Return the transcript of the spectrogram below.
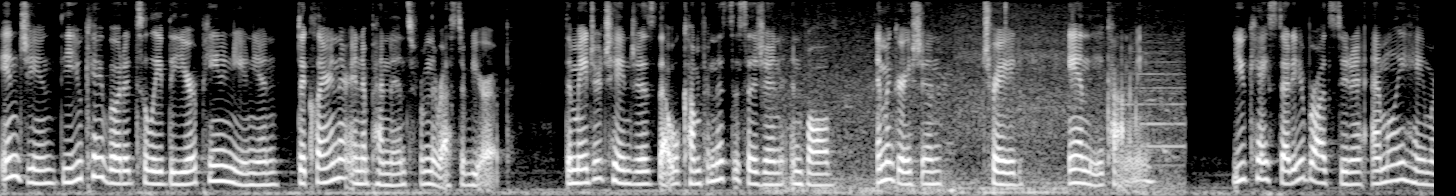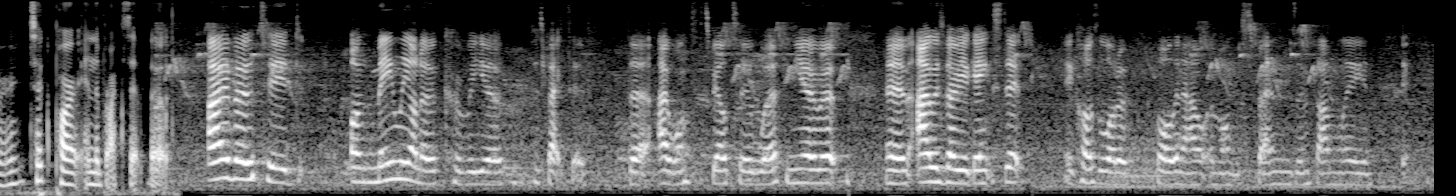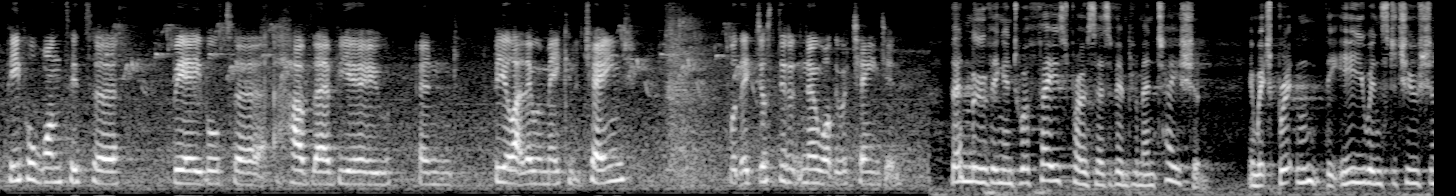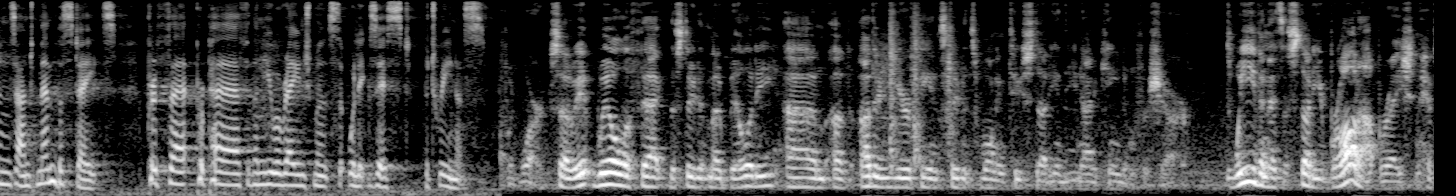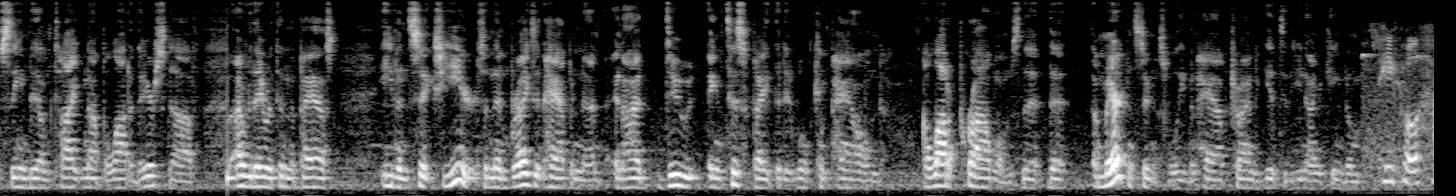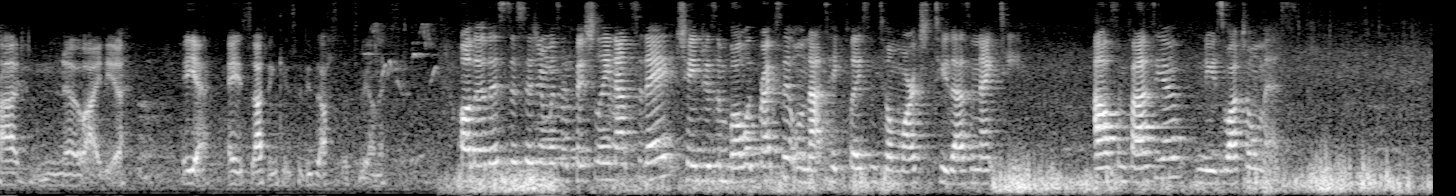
In June, the UK voted to leave the European Union, declaring their independence from the rest of Europe. The major changes that will come from this decision involve immigration, trade, and the economy. UK study abroad student Emily Hamer took part in the Brexit vote. I voted on mainly on a career perspective that I wanted to be able to work in Europe. Um, I was very against it. It caused a lot of falling out amongst friends and family. People wanted to be able to have their view and feel like they were making a change, but they just didn't know what they were changing. Then moving into a phased process of implementation in which Britain, the EU institutions and member states prepare, prepare for the new arrangements that will exist between us. Would work. So it will affect the student mobility um, of other European students wanting to study in the United Kingdom for sure. We even as a study abroad operation have seen them tighten up a lot of their stuff over there within the past even six years. And then Brexit happened and I do anticipate that it will compound a lot of problems that, that American students will even have trying to get to the United Kingdom. People had no idea. Yeah, I think it's a disaster to be honest. Although this decision was officially announced today, changes involved with Brexit will not take place until March 2019. Alison Fazio, Newswatch Ole Miss.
